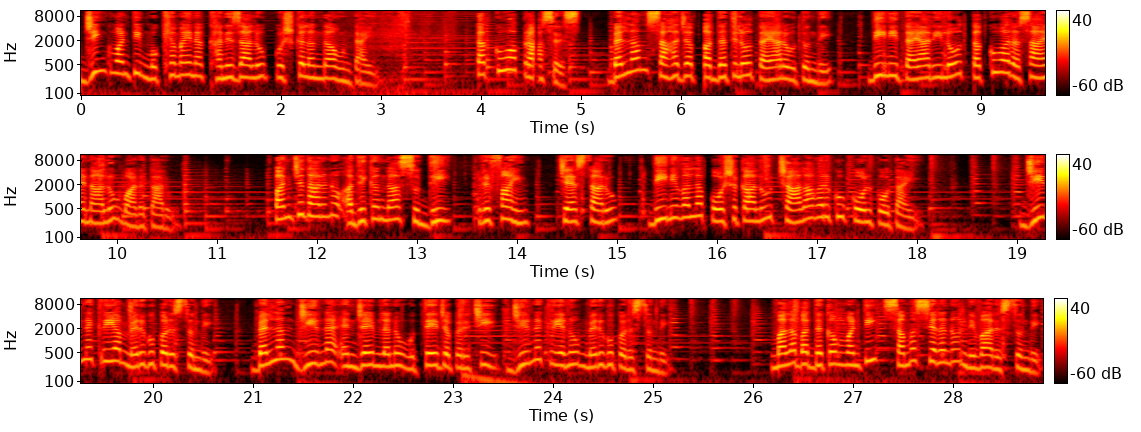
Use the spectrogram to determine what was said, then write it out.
zinc వంటి ముఖ్యమైన ఖనిజాలు పుష్కలంగా ఉంటాయి. తక్కువ ప్రాసెస్. బెల్లం సహజ పద్ధతిలో తయారవుతుంది. దీని తయారీలో తక్కువ రసాయనాలు వాడతారు. పంచదారను అధికంగా శుద్ధి రిఫైన్ చేస్తారు. దీనివల్ల పోషకాలు చాలా వరకు కోల్పోతాయి. జీర్ణక్రియ మెరుగుపరుస్తుంది. బెల్లం జీర్ణ ఎంజైమ్లను ఉత్తేజపరిచి జీర్ణక్రియను మెరుగుపరుస్తుంది. మలబద్ధకం వంటి సమస్యలను నివారిస్తుంది.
